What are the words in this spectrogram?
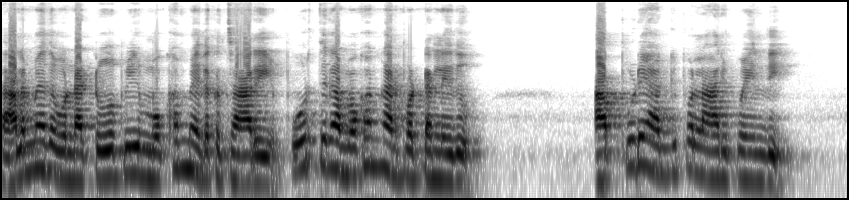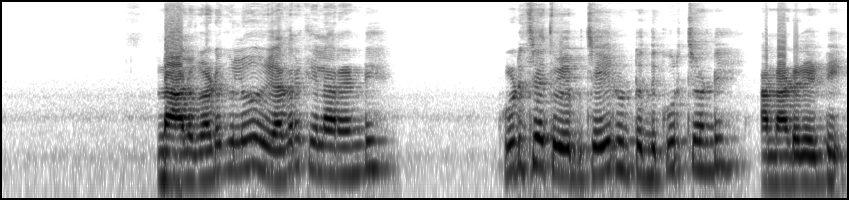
తల మీద ఉన్న టోపీ ముఖం మీదకు జారి పూర్తిగా ముఖం కనపడటం లేదు. అప్పుడే అగ్గిపుల్ల ఆరిపోయింది. నాలుగు అడుగులు ఎదరికి ఇలా రండి. కుడి చేతి వైపు చేరుంటుంది కూర్చోండి అన్నాడు రెడ్డి.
